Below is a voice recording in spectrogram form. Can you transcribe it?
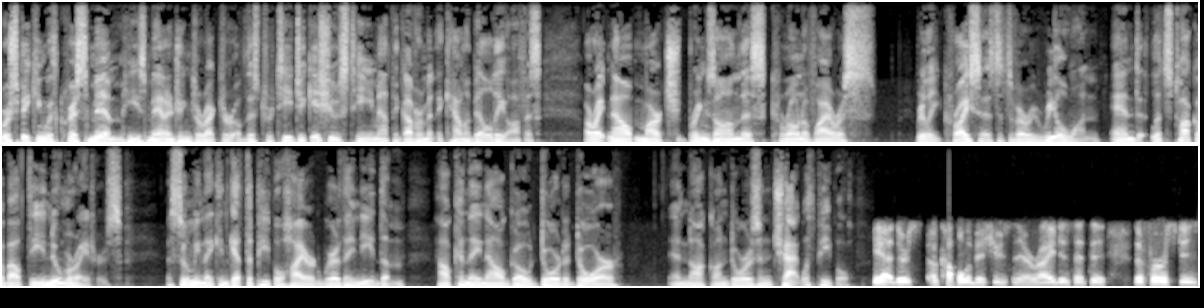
We're speaking with Chris Mihm. He's managing director of the Strategic Issues Team at the Government Accountability Office. All right, now March brings on this coronavirus really crisis. It's a very real one. And let's talk about the enumerators. Assuming they can get the people hired where they need them, how can they now go door to door and knock on doors and chat with people? Yeah, there's a couple of issues there, right? Is that the the first is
